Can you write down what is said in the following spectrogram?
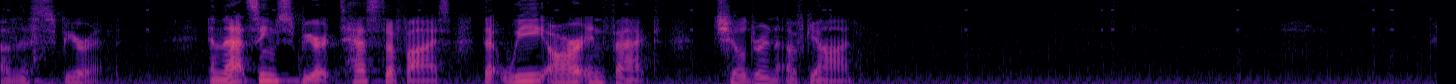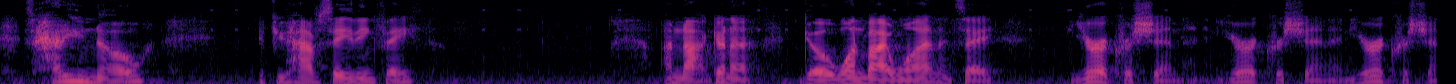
of the Spirit. And that same Spirit testifies that we are, in fact, children of God. How do you know if you have saving faith? I'm not going to go one by one and say, You're a Christian, and you're a Christian, and you're a Christian.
